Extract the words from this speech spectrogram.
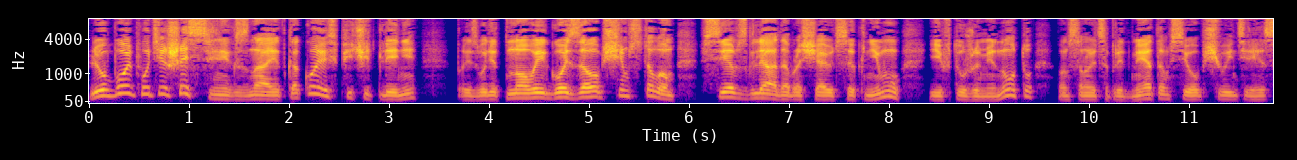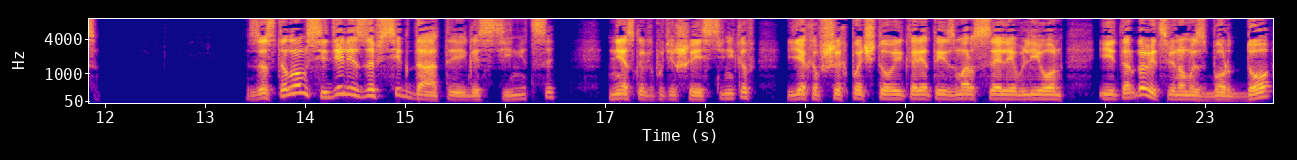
Любой путешественник знает, какое впечатление производит новый гость за общим столом. Все взгляды обращаются к нему, и в ту же минуту он становится предметом всеобщего интереса. За столом сидели завсегдатые гостиницы, несколько путешественников, ехавших почтовой каретой из Марселя в Лион, и торговец вином из Бордо,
